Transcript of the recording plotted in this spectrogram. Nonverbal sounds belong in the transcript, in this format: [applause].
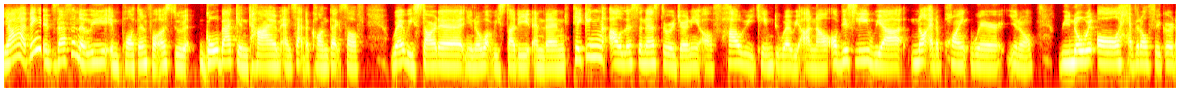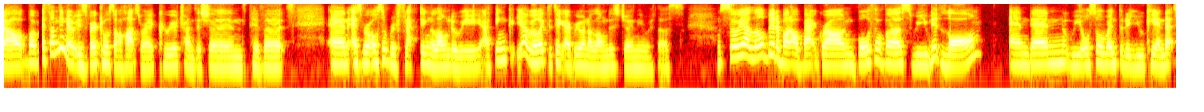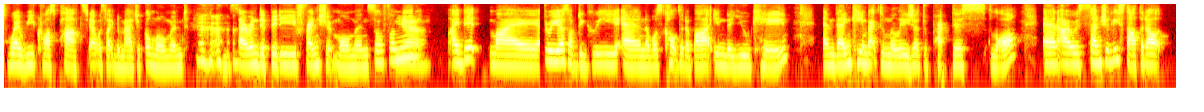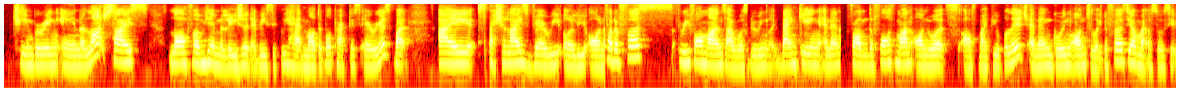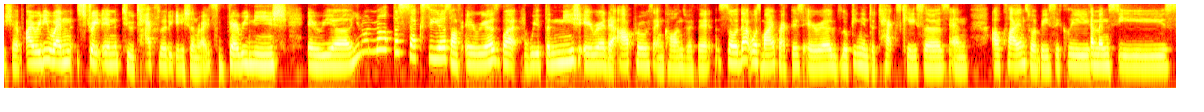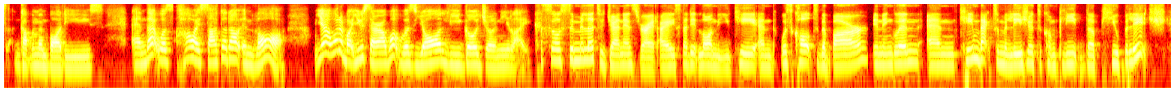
Yeah, I think it's definitely important for us to go back in time and set the context of where we started, you know, what we studied, and then taking our listeners through a journey of how we came to where we are now. Obviously, we are not at a point where, you know, we know it all, have it all figured out, but it's something that is very close to our hearts, right? Career transitions, pivots. And as we're also reflecting along the way, I think, yeah, we'd like to take everyone along this journey with us. So, yeah, a little bit about our background. Both of us, we did law and then we also went to the UK, and that's where we crossed paths. That was like the magical moment, [laughs] serendipity, friendship moment. So for yeah. me, I did my three years of degree and I was called to the bar in the UK and then came back to Malaysia to practice law. And I essentially started out chambering in a large size law firm here in Malaysia that basically had multiple practice areas. But I specialized very early on. For the first three, four months, I was doing like banking. And then from the fourth month onwards of my pupillage, and then going on to like the first year of my associateship, I really went straight into tax litigation, right? It's very niche area, you know, not the sexiest of areas, but with the niche area, there are pros and cons with it. So that was my practice area, looking into tax cases. And our clients were basically MNCs, government bodies. And that was how I started out in law. Yeah, what about you, Sarah? What was your legal journey like? So, similar to Janice, right? I studied law in the UK and was called to the bar in England and came back to Malaysia to complete the pupillage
